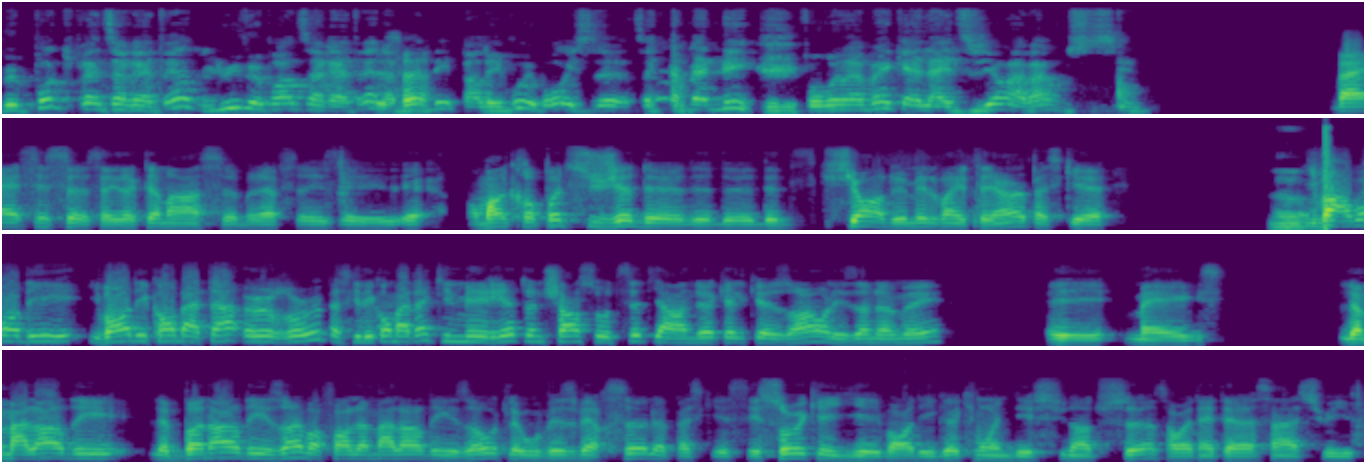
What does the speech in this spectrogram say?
veut pas qu'il prenne sa retraite. Lui veut prendre sa retraite. À parlez-vous, les boys. À il faut vraiment que la division avance aussi. Ben, c'est ça, c'est exactement ça. Bref, on ne manquera pas de sujet de, discussion en 2021 parce que ah. il, va avoir des, il va avoir des combattants heureux parce que les combattants qui méritent une chance au titre, il y en a quelques-uns, on les a nommés. Et, mais le malheur des, le bonheur des uns va faire le malheur des autres, ou vice-versa, parce que c'est sûr qu'il va y avoir des gars qui vont être déçus dans tout ça. Ça va être intéressant à suivre.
